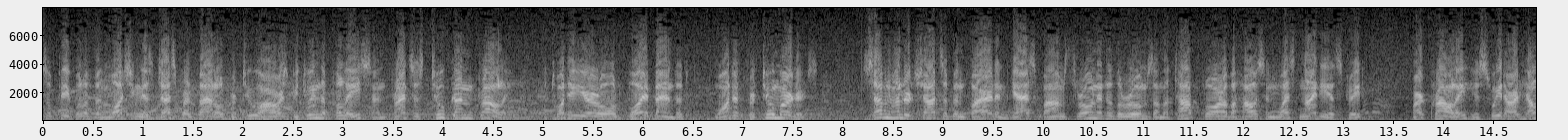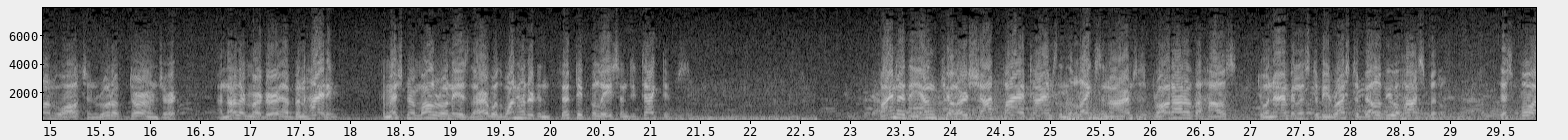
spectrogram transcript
people have been watching this desperate battle for two hours between the police and Francis Two Gun Crowley, the 20-year-old boy bandit wanted for two murders. 700 shots have been fired and gas bombs thrown into the rooms on the top floor of a house in West 90th Street where Crowley, his sweetheart Helen Walsh, and Rudolph Duringer, another murderer, have been hiding. Commissioner Mulrooney is there with 150 police and detectives. Finally, the young killer, shot five times in the legs and arms, is brought out of the house to an ambulance to be rushed to Bellevue Hospital. This boy,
